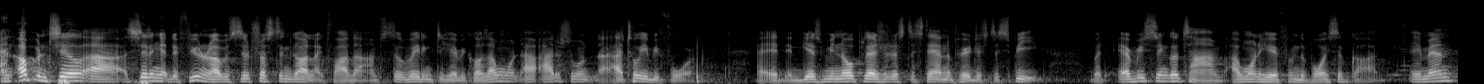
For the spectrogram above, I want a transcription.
And up until uh, sitting at the funeral, I was still trusting God, like, Father, I'm still waiting to hear because I want, I, I just want, I told you before, Uh, it, it gives me no pleasure just to stand up here just to speak. But every single time, I want to hear from the voice of God. Amen?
